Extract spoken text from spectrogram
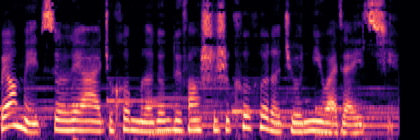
不要每次恋爱就恨不得跟对方时时刻刻的就腻歪在一起。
